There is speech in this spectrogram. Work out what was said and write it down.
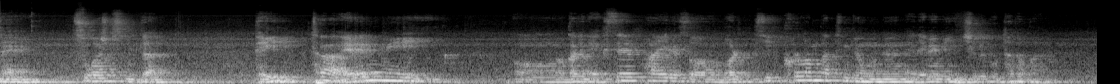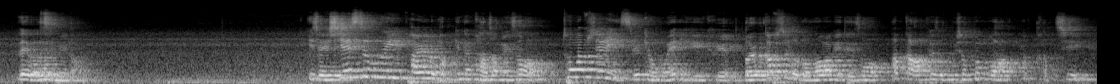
네, 수고하셨습니다. 데이터 LM이 어, 아까 전에 엑셀 파일에서 멀티 컬럼 같은 경우는 LMM이 인식을 못하던가요? 네, 맞습니다. 이제 CSV 파일로 바뀌는 과정에서 통합셀이 있을 경우에 이게 그 널값으로 넘어가게 돼서 아까 앞에서 보셨던 거와 같이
